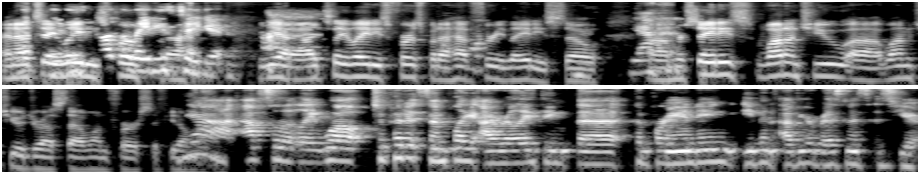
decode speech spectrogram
and i'd say ladies first ladies take it. yeah i'd say ladies first but i have three ladies so Yeah. uh, mercedes why don't you uh, why don't you address that one first if you don't mind? Yeah, absolutely. Well, to put it simply, I really think the the branding even of your business is you.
